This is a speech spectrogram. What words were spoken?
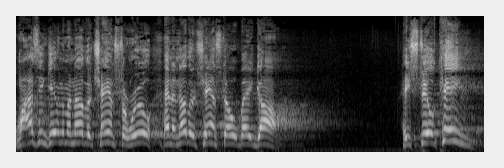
Why is he giving him another chance to rule and another chance to obey God? He's still king.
